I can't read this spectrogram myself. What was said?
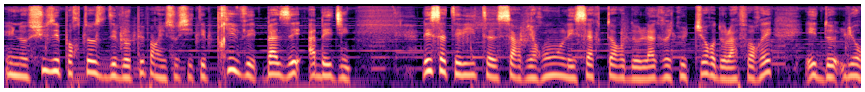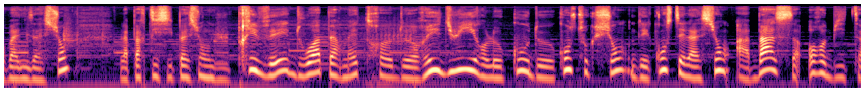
une fusée porteuse développée par une société privée basée à Beijing. Les satellites serviront les secteurs de l'agriculture, de la forêt et de l'urbanisation. La participation du privé doit permettre de réduire le coût de construction des constellations à basse orbite.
